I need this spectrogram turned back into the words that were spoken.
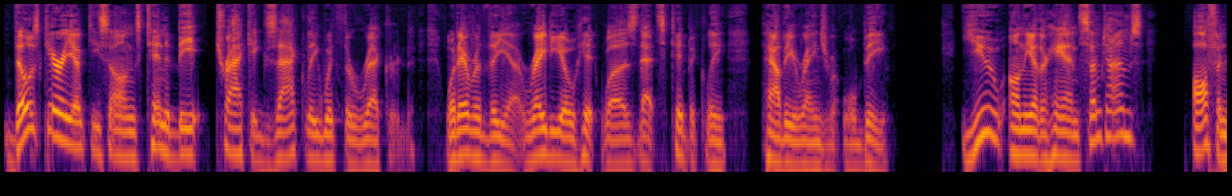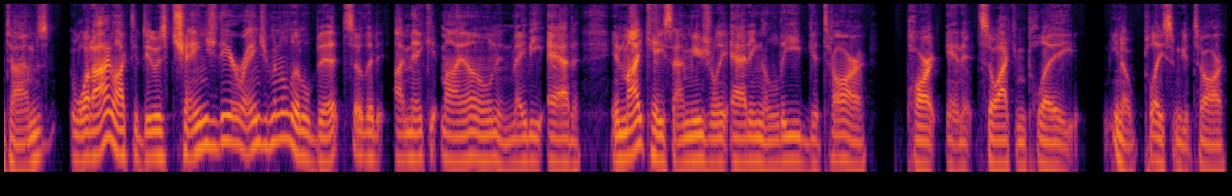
Those karaoke songs tend to be track exactly with the record. Whatever the uh, radio hit was, that's typically how the arrangement will be. You, on the other hand, sometimes oftentimes what I like to do is change the arrangement a little bit so that I make it my own and maybe add in my case I'm usually adding a lead guitar part in it so I can play, you know, play some guitar.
